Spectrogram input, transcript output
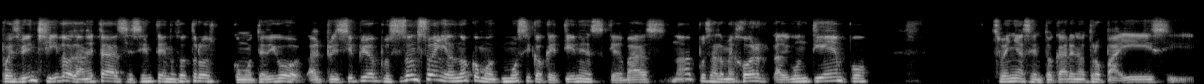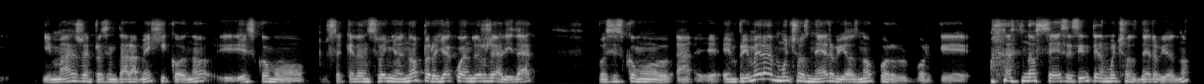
Pues bien chido, la neta se siente nosotros, como te digo, al principio, pues son sueños, ¿no? Como músico que tienes, que vas, no, pues a lo mejor algún tiempo sueñas en tocar en otro país y, más representar a México, ¿no? Y es como, pues, se quedan sueños, ¿no? Pero ya cuando es realidad, pues es como, ah, eh, en primera muchos nervios, ¿no? Por, porque, no sé, se sienten muchos nervios, ¿no?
